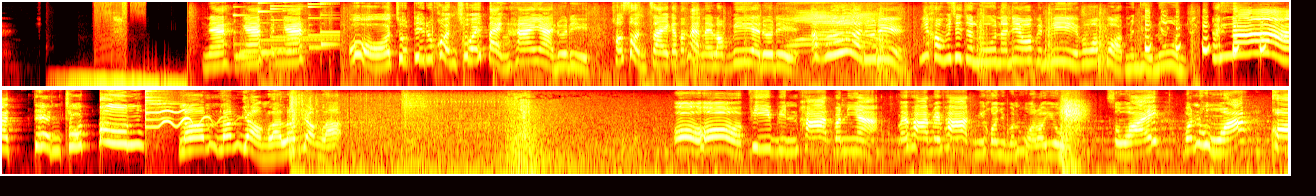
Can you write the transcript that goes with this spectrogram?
เนี่ยไงเป็นไงโอ้โหชุดที่ทุกคนช่วยแต่งให้อะดูดิเขาสนใจกันตั้งแต่ในล็อบบี้อะดูดิอะเฮ้อดูดินี่เขาไม่ใช่จะรู้นะเนี่ยว่าเป็นพี่ เพราะว่าบอร์ดมันอยู่นู่นหน้าเด่นชุดตึงเริ่มเริ่มหย่องละเริ่มหย่องละโอ้โหพี่บินพลาดปะเนี่ย ไม่พลาดไม่พลาดมีคนอยู่บนหัวเราอยู่ สวย บนหัว ขอ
